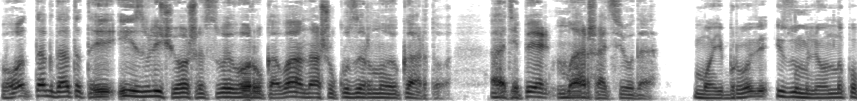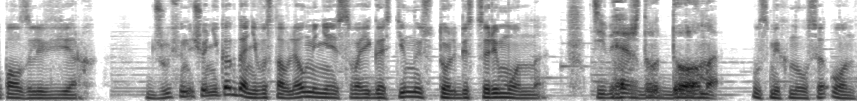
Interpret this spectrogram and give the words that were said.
вот тогда-то ты и извлечешь из своего рукава нашу кузырную карту. А теперь марш отсюда. Мои брови изумленно поползли вверх. Джуфин еще никогда не выставлял меня из своей гостиной столь бесцеремонно. «Тебя ждут дома», — усмехнулся он.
